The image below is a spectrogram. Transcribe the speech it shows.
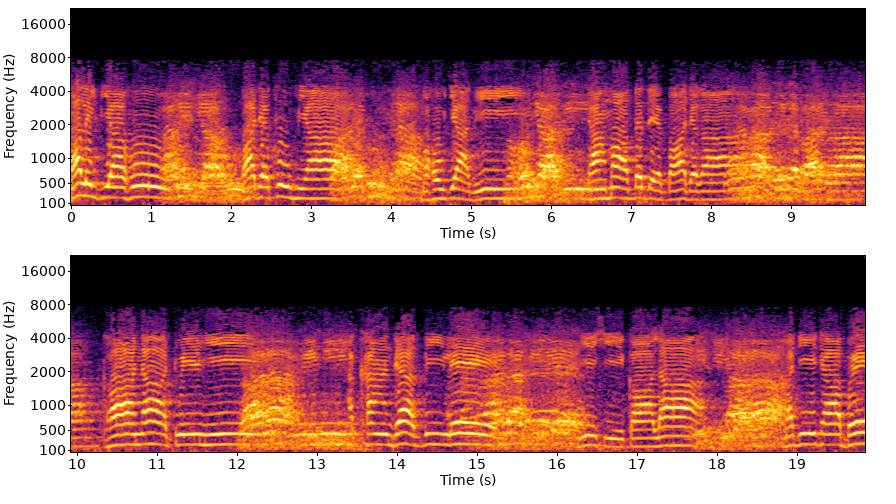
ငါလိုက်ပြဟုဘာတခုမြာမဟုတ်ကြသည်ဓမ္မတသက်ပါတကား ခန္ဓာတွင်မြည်အခန္ဓာသည်လေရရှိကာလမတိထာဘေ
